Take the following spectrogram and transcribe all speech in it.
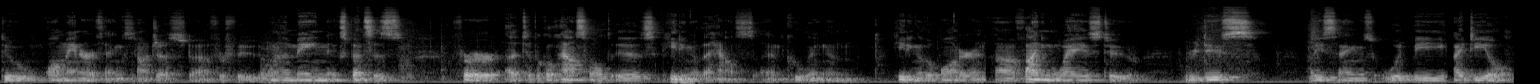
do all manner of things, not just uh, for food. One of the main expenses for a typical household is heating of the house and cooling and heating of the water. And uh, finding ways to reduce these things would be ideal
